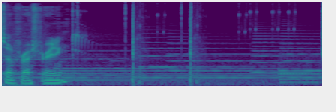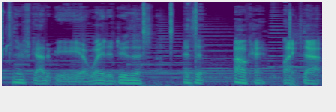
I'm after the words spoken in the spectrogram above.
So frustrating. There's got to be a way to do this. Is it? Okay, like that.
